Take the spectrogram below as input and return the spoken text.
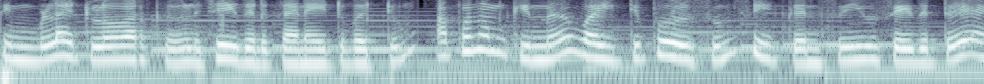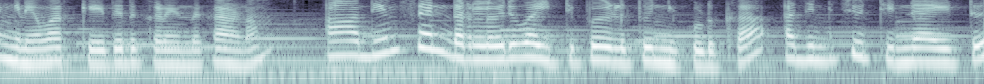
സിമ്പിൾ ആയിട്ടുള്ള വർക്കുകൾ ചെയ്തെടുക്കാനായിട്ട് പറ്റും. അപ്പൊ നമുക്കിന്ന് വൈറ്റ് പേഴ്സും സീക്വൻസും യൂസ് ചെയ്തിട്ട് എങ്ങനെയാ വർക്ക് ചെയ്തെടുക്കണമെന്ന് കാണാം. ആദ്യം സെന്ററിൽ ഒരു വൈറ്റ് പേൾ തുന്നി കൊടുക്കുക. അതിന്റെ ചുറ്റിനായിട്ട്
